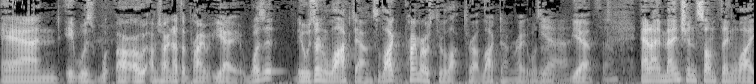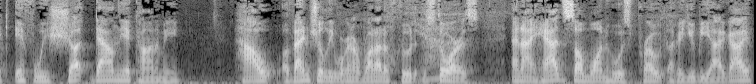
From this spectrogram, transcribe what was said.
and it was. Or, uh, or, oh, I'm sorry, not the primary. Yeah, was it? It was during lockdown. So lock, primary was through lock, throughout lockdown, right? Wasn't Yeah, it? Yeah. Think so. And I mentioned something like, if we shut down the economy, how eventually we're going to run out of food at the stores. And I had someone who was pro, like a UBI guy,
